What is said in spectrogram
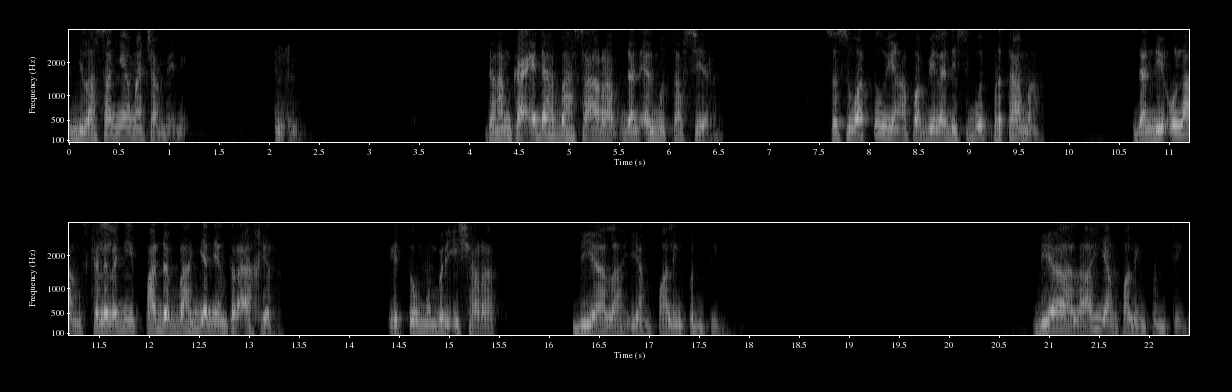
Penjelasannya macam ini. Dalam kaedah bahasa Arab dan ilmu tafsir, sesuatu yang apabila disebut pertama dan diulang sekali lagi pada bahagian yang terakhir, itu memberi isyarat dialah yang paling penting. Dialah yang paling penting.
